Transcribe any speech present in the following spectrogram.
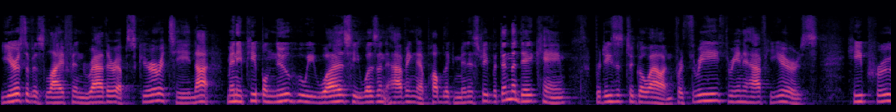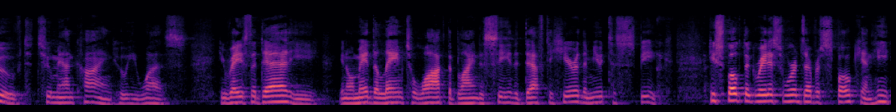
years of his life in rather obscurity. Not many people knew who he was. He wasn't having a public ministry. But then the day came for Jesus to go out. And for three, three and a half years, he proved to mankind who he was. He raised the dead. He, you know, made the lame to walk, the blind to see, the deaf to hear, the mute to speak. He spoke the greatest words ever spoken. He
